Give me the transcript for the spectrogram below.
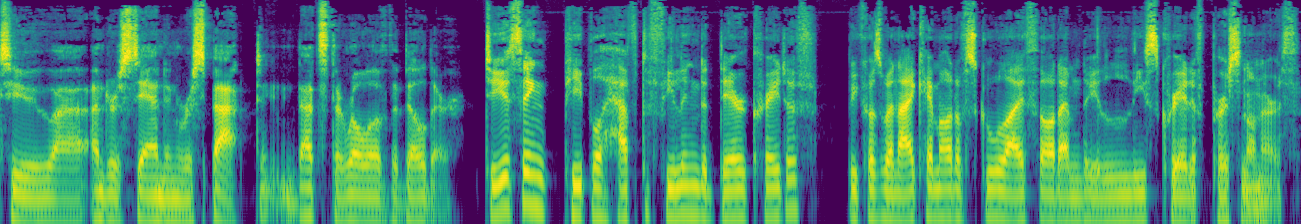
to uh, understand and respect. And that's the role of the builder. Do you think people have the feeling that they're creative? Because when I came out of school, I thought I'm the least creative person on earth.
